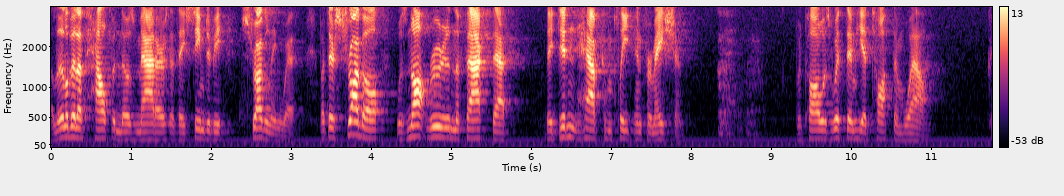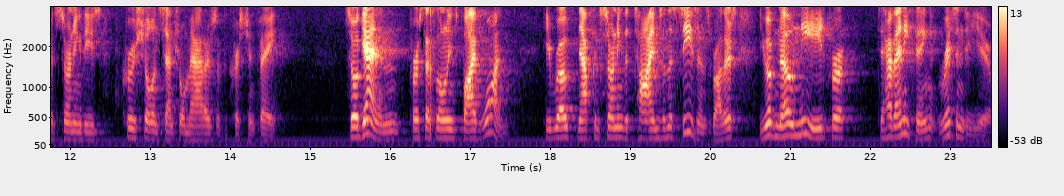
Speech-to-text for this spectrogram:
a little bit of help in those matters that they seemed to be struggling with. But their struggle was not rooted in the fact that they didn't have complete information. When Paul was with them, he had taught them well concerning these crucial and central matters of the Christian faith. So again, in 1 Thessalonians 5:1, he wrote, Now concerning the times and the seasons, brothers, you have no need for to have anything written to you.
